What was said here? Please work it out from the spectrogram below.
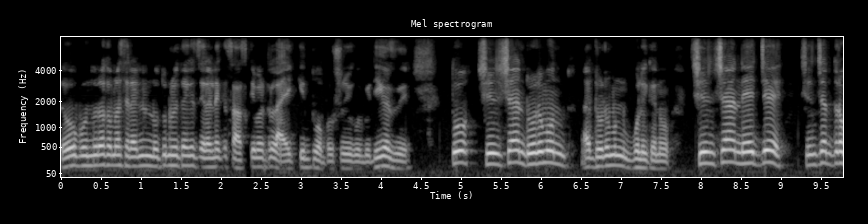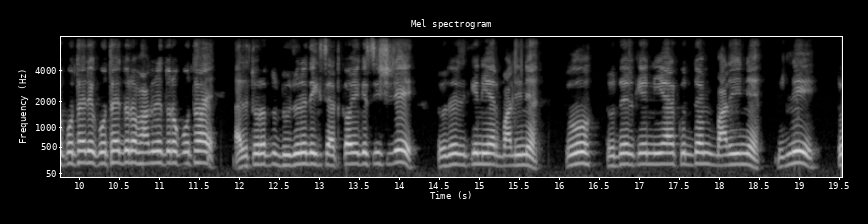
তো বন্ধুরা, তোমরা চ্যানেলটা নতুন হয়ে থাকে চ্যানেলটাকে সাবস্ক্রাইব একটা লাইক কিন্তু অবশ্যই করবে, ঠিক আছে? তো শিনশান ডোরেমন আর ডোরেমন বলি কেন? শিনশান এই যে শিনশান তোরা কোথায় রে? কোথায় তোরা ভাগ ভাগনে? তোরা কোথায়? আরে তোরা তো দুজনে দেখছি আটকা হয়ে গেছিস রে। তোদেরকে নিয়ে আর পারি না। তো তোদেরকে নিয়ে আর কিন্তু আমি পারি না, বুঝলি? তো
